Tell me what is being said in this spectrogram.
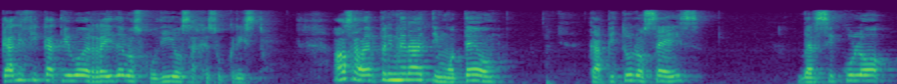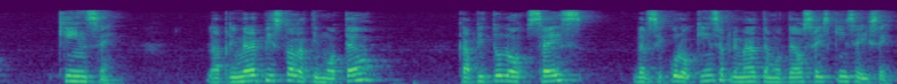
calificativo de rey de los judíos a Jesucristo. Vamos a ver primera de Timoteo, capítulo 6, versículo 15. La primera epístola a Timoteo, capítulo 6, versículo 15, primera de Timoteo 6, 15 dice,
